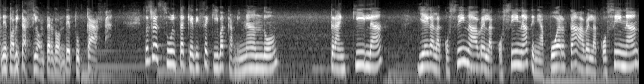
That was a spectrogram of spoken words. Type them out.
de tu habitación, perdón, de tu casa. Entonces resulta que dice que iba caminando tranquila, llega a la cocina, abre la cocina, tenía puerta, abre la cocina,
